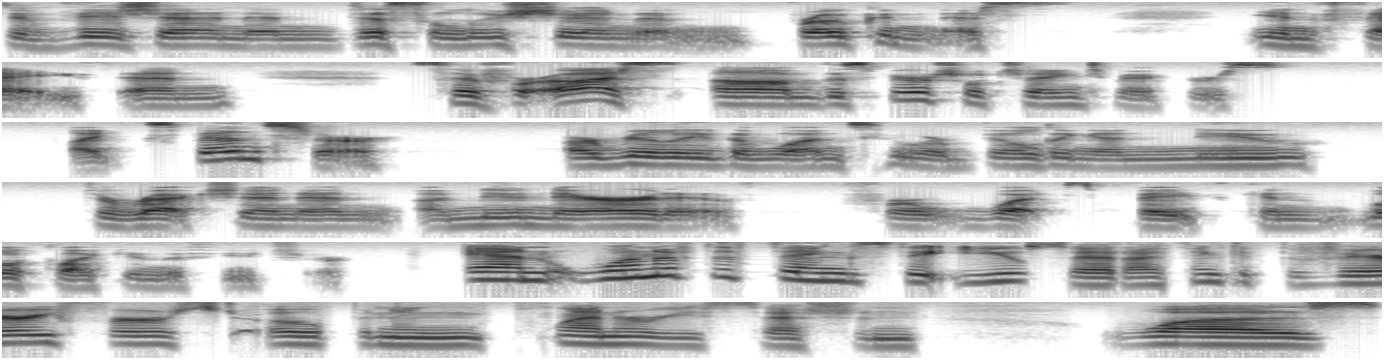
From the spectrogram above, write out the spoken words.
division and dissolution and brokenness in faith. And so for us, um, the spiritual change makers like Spencer are really the ones who are building a new direction and a new narrative for what faith can look like in the future. And one of the things that you said, I think at the very first opening plenary session, was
